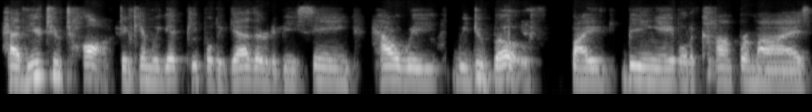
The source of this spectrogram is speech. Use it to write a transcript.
have you two talked and can we get people together to be seeing how we we do both by being able to compromise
